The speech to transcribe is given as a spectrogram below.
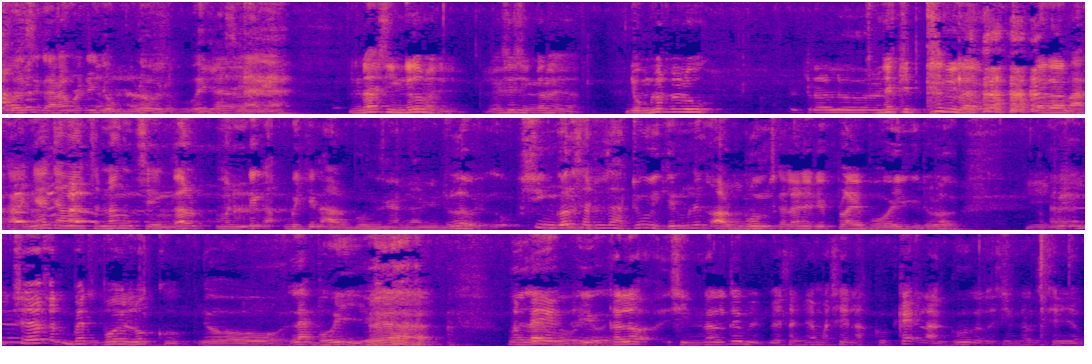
Oh, sekarang berarti jomblo itu wih Iya. kasihan ya. Enggak single masih masih single ya. Jomblo dulu terlalu menyakitkan lah. Makanya jangan seneng single mending bikin album sekalian gitu loh. Single satu-satu bikin mending album sekalian jadi playboy gitu loh. Iya, saya kan bad boy loco. Yo let boy ya Tapi iya. kalau single tuh bi- biasanya masih lagu kayak lagu kalau single masih jam.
